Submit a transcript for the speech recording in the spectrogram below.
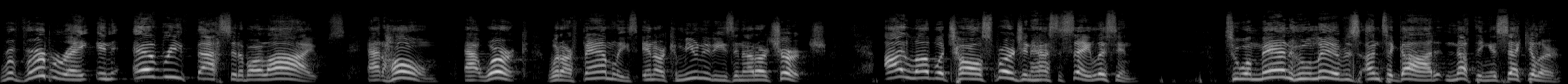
reverberate in every facet of our lives at home, at work, with our families, in our communities, and at our church. I love what Charles Spurgeon has to say. Listen, to a man who lives unto God, nothing is secular,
